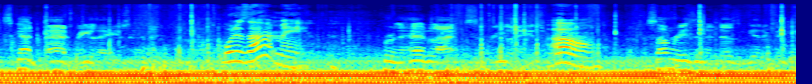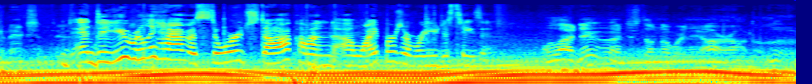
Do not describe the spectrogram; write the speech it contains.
It's got bad relays in it What does that mean? for the headlights and relays. Oh, For some reason, it doesn't get a good connection to it. and do you really have a storage stock on uh, wipers, or were you just teasing? Well, I do. I just don't know where they are. I'll have to look.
